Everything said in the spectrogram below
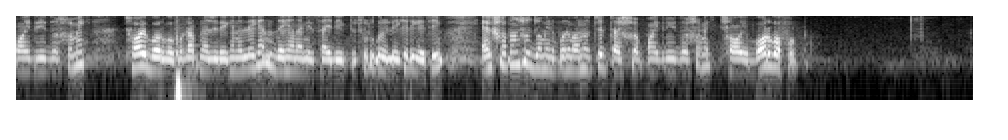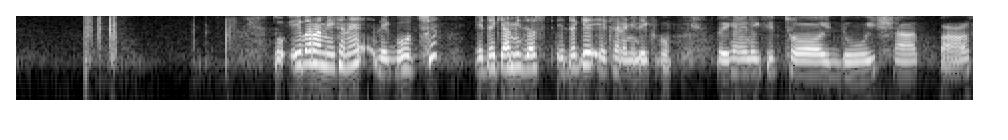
পঁয়ত্রিশ দশমিক ছয় বর্গ ফুট আপনারা যদি এখানে লেখেন, দেখেন আমি সাইডে একটু ছোটো করে লিখে রেখেছি। এক শতাংশ জমির পরিমাণ হচ্ছে চারশো পঁয়ত্রিশ দশমিক ছয় বর্গফুট। তো এবার আমি এখানে লিখব হচ্ছে, এটাকে আমি জাস্ট এটাকে এখানে আমি লিখব। তো এখানে লিখছি ছয় দুই সাত পাঁচ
